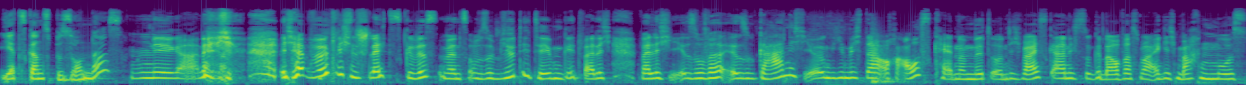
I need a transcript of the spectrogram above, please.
jetzt ganz besonders? Nee, gar nicht. Ich habe wirklich ein schlechtes Gewissen, wenn es um so Beauty-Themen geht, weil ich, weil ich so, so gar nicht irgendwie mich da auch auskenne mit und ich weiß gar nicht so genau, was man eigentlich machen muss,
